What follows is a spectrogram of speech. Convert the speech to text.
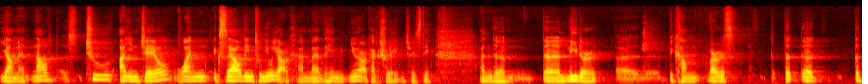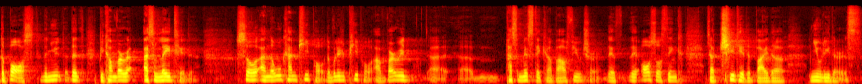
young men. Now, two are in jail, one exiled into New York. I met him in New York, actually, interesting. And uh, the leader uh, become very, the, the, the, the boss, the new, that become very isolated. So, and the Wukan people, the village people, are very uh, uh, pessimistic about future. They, they also think they're cheated by the new leaders.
